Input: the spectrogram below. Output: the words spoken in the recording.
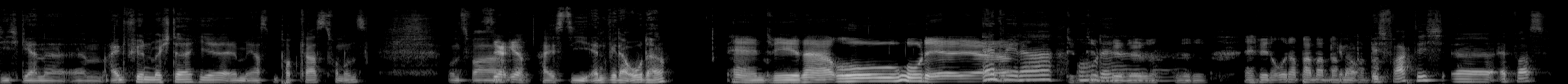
die ich gerne ähm, einführen möchte hier im ersten Podcast von uns. Und zwar heißt die Entweder oder. Entweder oder. Entweder oder. Entweder oder. Bam, bam, bam, Genau. Ich frage dich äh, etwas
